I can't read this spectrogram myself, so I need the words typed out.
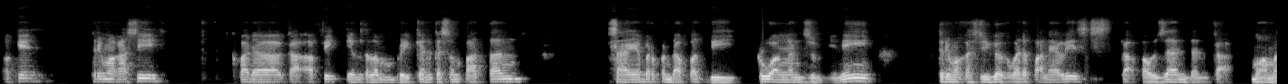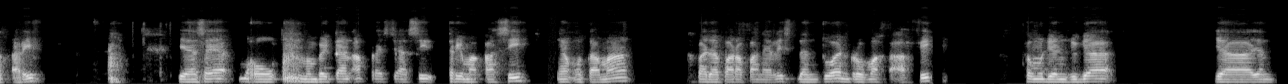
Oke, terima kasih kepada Kak Afik yang telah memberikan kesempatan saya berpendapat di ruangan Zoom ini. Terima kasih juga kepada panelis Kak Fauzan dan Kak Muhammad Arif. Ya, saya mau memberikan apresiasi terima kasih yang utama kepada para panelis dan tuan rumah Kak Afik. Kemudian juga ya yang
